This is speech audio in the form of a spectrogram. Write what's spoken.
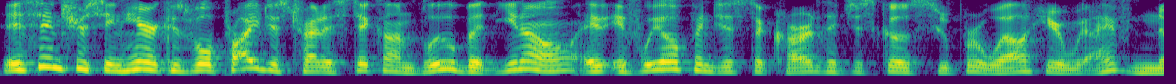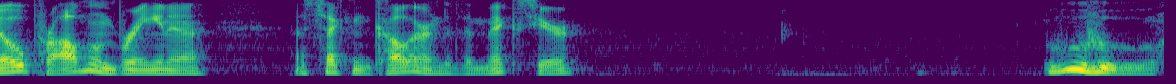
it's interesting here because we'll probably just try to stick on blue. But, you know, if we open just a card that just goes super well here, I have no problem bringing a, a second color into the mix here. Ooh,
